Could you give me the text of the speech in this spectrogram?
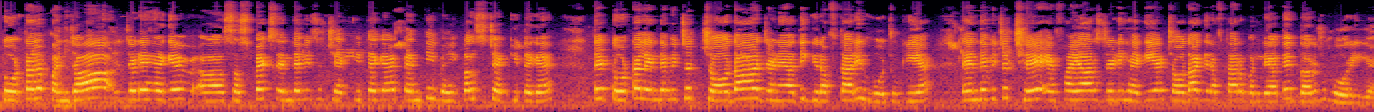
ਟੋਟਲ 50 ਜਿਹੜੇ ਹੈਗੇ ਸਸਪੈਕਟਸ ਇਹਦੇ ਵਿੱਚ ਚੈੱਕ ਕੀਤੇ ਗਏ 35 ਵਹੀਕਲਸ ਚੈੱਕ ਕੀਤੇ ਗਏ। ਤੇ ਟੋਟਲ ਇਹਦੇ ਵਿੱਚ 14 ਜਣਿਆਂ ਦੀ ਗ੍ਰਿਫਤਾਰੀ ਹੋ ਚੁੱਕੀ ਹੈ। ਤੇ ਇਹਦੇ ਵਿੱਚ 6 ਐਫ ਆਈ ਆਰਸ ਜਿਹੜੀ ਹੈਗੀ ਹੈ 14 ਗ੍ਰਿਫਤਾਰ ਬੰਦੇ ਬੰਦਿਆਂ ਤੇ ਦਰਜ ਹੋ ਰਹੀ ਹੈ।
